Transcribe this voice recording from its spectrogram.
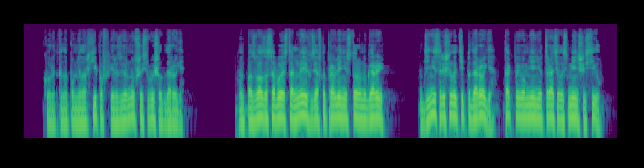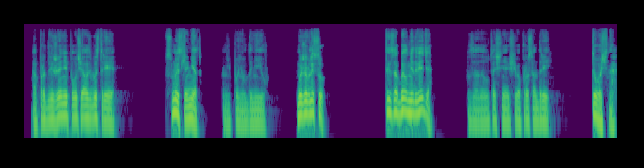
— коротко напомнил Архипов и, развернувшись, вышел к дороге. Он позвал за собой остальных, взяв направление в сторону горы. Денис решил идти по дороге, так, по его мнению, тратилось меньше сил, а продвижение получалось быстрее. — В смысле нет? — не понял Даниил. — Мы же в лесу. — Ты забыл медведя? — задал уточняющий вопрос Андрей. Точно.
